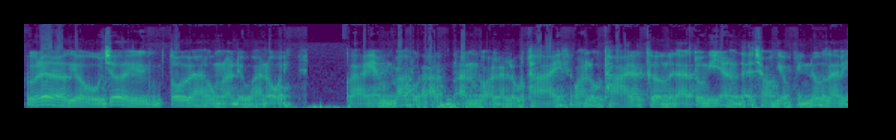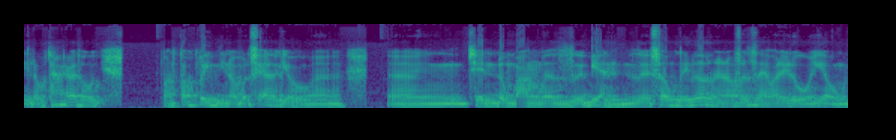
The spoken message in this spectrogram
Với lại là kiểu trước thì tôi với Hà Hùng là đều ở Hà Nội và anh em miền Bắc là ăn, ăn gọi là lẩu Thái. Cái quán lẩu Thái là thường người ta tôi nghĩ là người ta cho kiểu cái nước gia vị lẩu Thái vào thôi. Còn topping thì nó vẫn sẽ là kiểu ờ, ờ, trên đồng bằng và dưới biển dưới sông dưới nước này nó vẫn sẽ có đầy đủ như kiểu một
